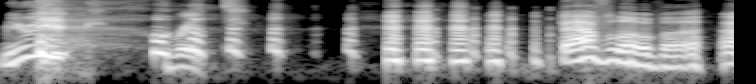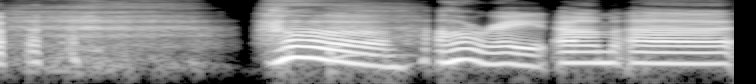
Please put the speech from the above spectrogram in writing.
music, great. Pavlova. All right. Um uh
